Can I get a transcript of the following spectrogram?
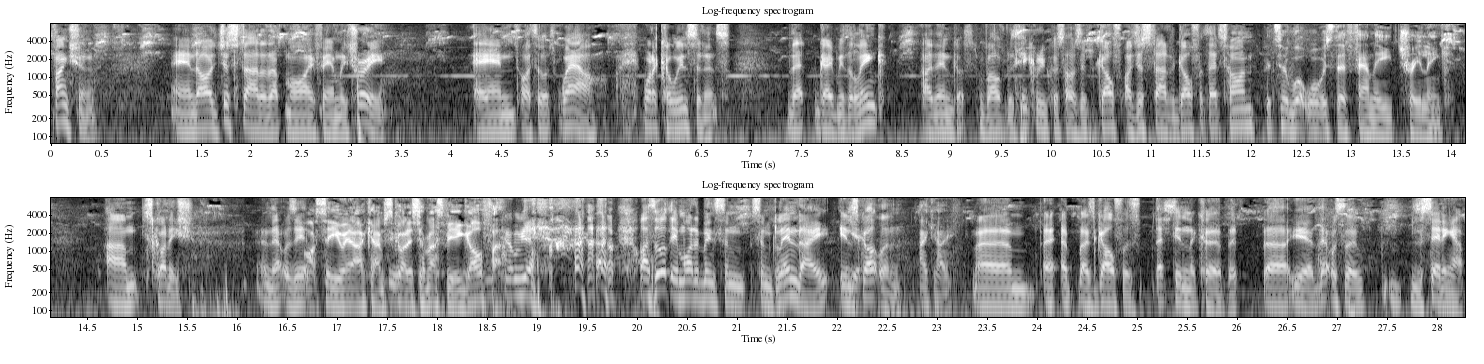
function. And I just started up my family tree. And I thought, wow, what a coincidence. That gave me the link. I then got involved with hickory because I was at golf. I just started golf at that time. But so, what, what was the family tree link? Um, Scottish. And that was it. Oh, so you went, okay, I'm Scottish, I must be a golfer. Yeah, I thought there might have been some some Glenday in Scotland Okay. um, as golfers. That didn't occur, but uh, yeah, that was the the setting up.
